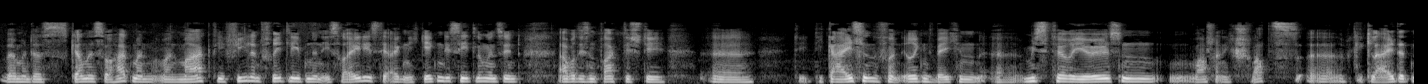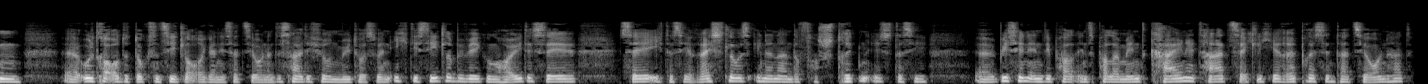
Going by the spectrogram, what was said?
wenn man das gerne so hat. Man, man mag die vielen friedliebenden Israelis, die eigentlich gegen die Siedlungen sind, aber die sind praktisch die, äh, die, die Geiseln von irgendwelchen äh, mysteriösen, wahrscheinlich schwarz äh, gekleideten, äh, ultraorthodoxen Siedlerorganisationen. Das halte ich für einen Mythos. Wenn ich die Siedlerbewegung heute sehe, sehe ich, dass sie restlos ineinander verstritten ist, dass sie äh, bis hin in die, ins Parlament keine tatsächliche Repräsentation hat.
